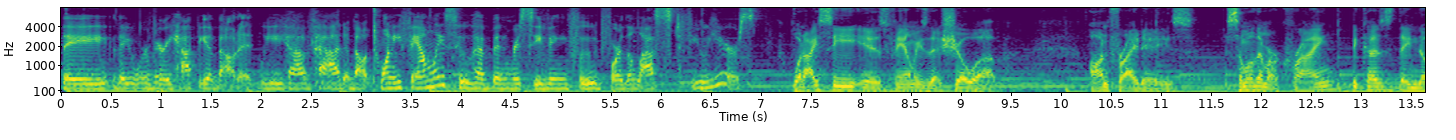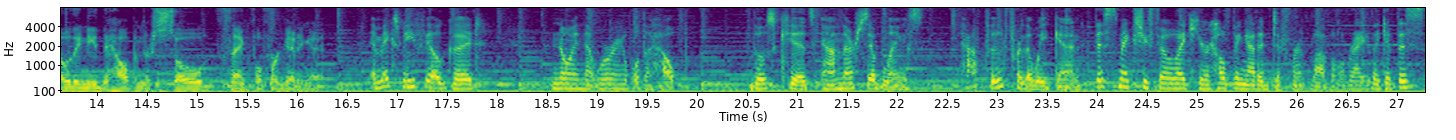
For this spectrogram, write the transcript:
they, they were very happy about it. We have had about 20 families who have been receiving food for the last few years. What I see is families that show up on Fridays. Some of them are crying because they know they need the help and they're so thankful for getting it. It makes me feel good knowing that we're able to help those kids and their siblings have food for the weekend. This makes you feel like you're helping at a different level, right? Like if this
